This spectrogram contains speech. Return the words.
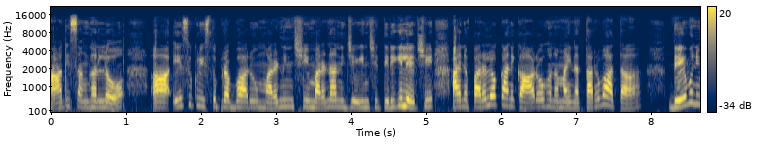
ఆది సంఘంలో యేసుక్రీస్తు ప్రభువారు మరణించి మరణాన్ని జయించి తిరిగి లేచి ఆయన పరలోకానికి ఆరోహణమైన తర్వాత దేవుని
